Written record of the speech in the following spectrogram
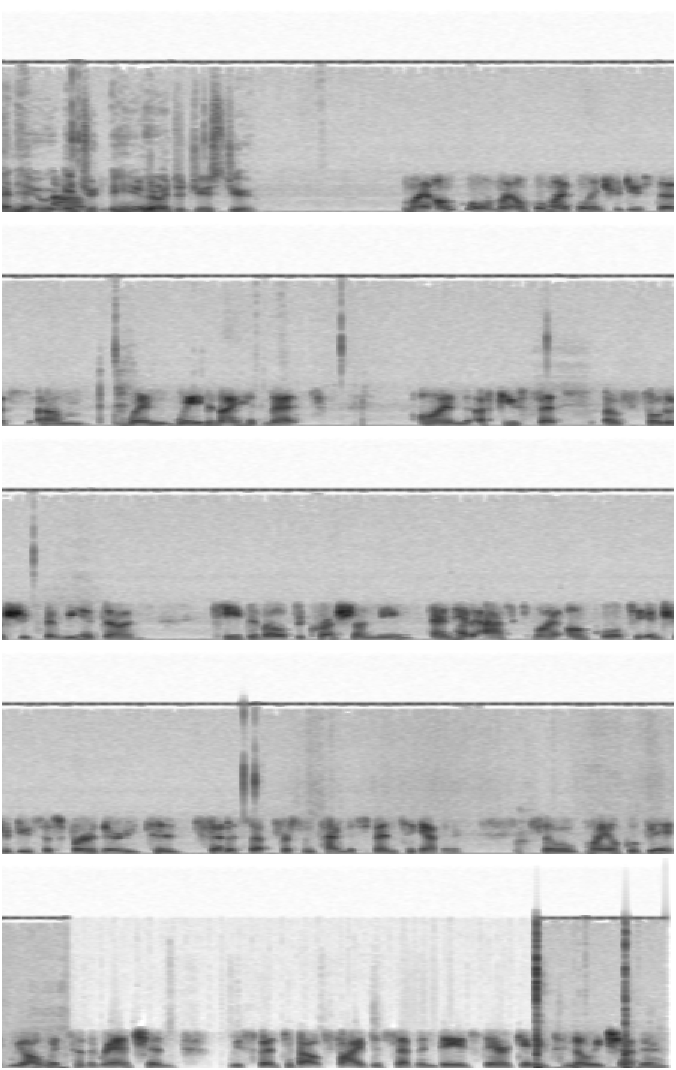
And who, Um, intro- who, you who know- introduced you? My uncle, my uncle Michael, introduced us um, when Wade and I had met on a few sets of photo shoots that we had done. He developed a crush on me and had asked my uncle to introduce us further to set us up for some time to spend together. So my uncle did. We all went to the ranch and we spent about five to seven days there getting to know each other,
